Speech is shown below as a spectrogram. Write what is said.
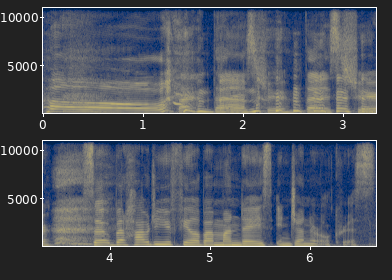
Oh, That is true. That is true. So, but how do you feel about Mondays in general, Chris?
